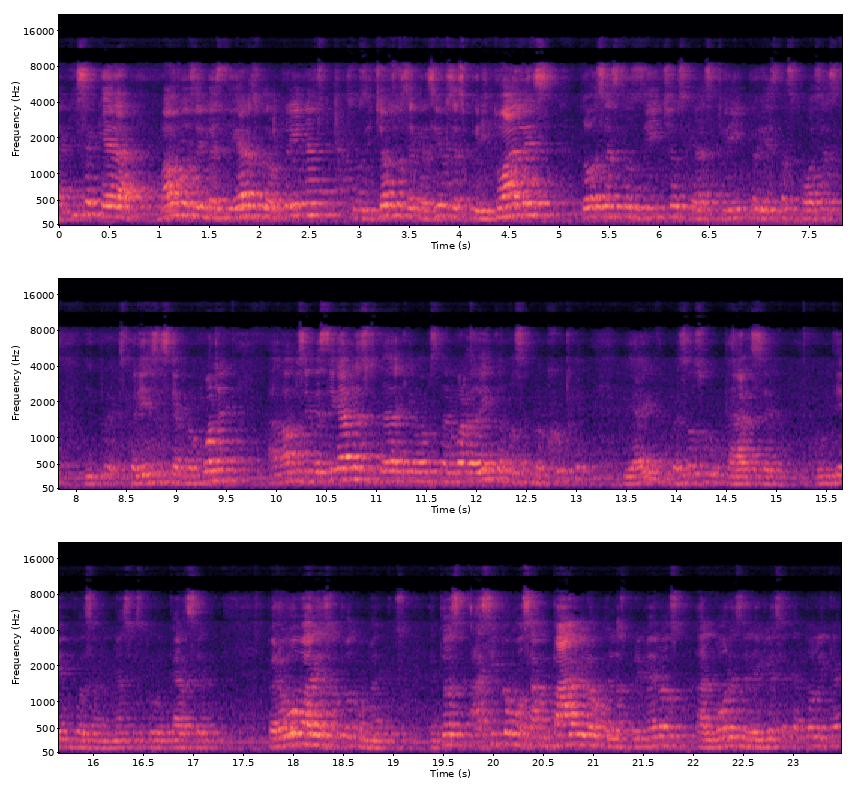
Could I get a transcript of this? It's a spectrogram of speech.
Aquí se queda, vamos a investigar su doctrina, sus dichosos ejercicios espirituales, todos estos dichos que ha escrito y estas cosas y experiencias que proponen. Ah, vamos a investigarlas, usted aquí vamos a estar guardadito, no se preocupe. Y ahí empezó su cárcel. Un tiempo de San Ignacio estuvo en cárcel. Pero hubo varios otros momentos. Entonces, así como San Pablo en los primeros albores de la Iglesia Católica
